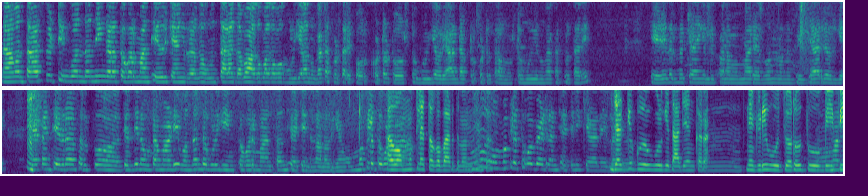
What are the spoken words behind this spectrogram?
ನಾ ಒಂದು ತಾಸು ಬಿಟ್ಟು ಹಿಂಗೆ ಒಂದೊಂದು ಹಿಂಗಾರ ತಗೋರ್ಮ ಅಂತ ಹೇಳಿದ್ರೆ ಕೇಳಂಗಿರಂಗ ಉಂತಾರ ಗಬಾ ಗಬ ಗಬ ಗುಳಿಗೆ ಎಲ್ಲ ನುಗ್ಗಾಕತ್ ಬಿಡ್ತಾರಿಪ್ಪ ಅವ್ರು. ಕೊಟ್ಟೋಟು ಅಷ್ಟು ಗುಳಿಗೆ ಅವ್ರು ಯಾರು ಡಾಕ್ಟರ್ ಕೊಟ್ಟಿರ್ತಾರೆ ಅವ್ನು ಅಷ್ಟು ಗುಳಿಗೆ ನುಗ್ಗಾಕತ್ ಬಿಡ್ತಾರಿ ಹೇಳಿದ್ರೂ ಕೇಳಂಗಿಲ್ಲರಿಪ್ಪ ನಮ್ಮ ರೀ, ಅದು ಒಂದು ನನಗೆ ಬೇಜಾರಿ ಅವ್ರಿಗೆ. ಯಾಕಂತ ಹೇಳಿದ್ರೆ ಸ್ವಲ್ಪ ಜಲ್ದಿನ ಊಟ ಮಾಡಿ ಒಂದೊಂದ ಗುಳಿಗೆ ಹಿಂಗ್ ತಗೋರಿ ಮಾ ಅಂತಂದ್ ಹೇಳ್ತೀನಿ ನಾನು ಅವ್ರಿಗೆ. ಒಮ್ಮಕ್ಳು ತಗೋ ಅವ್ ಒಮ್ಮಕ್ಲೆ ತಗೋಬಾರ್ದು ಮಮ್ಮಿ ಅಂತ ಒಮ್ಮಕ್ಳು ತಗೋಬೇಡ್ರಿ ಅಂತ ಹೇಳ್ತೀನಿ ಕೇಳೋದೇ ಇಲ್ಲ ಜಗ್ಗಿ ಗುಳಿಗೆ ದಾದಿ ಅಂಕರ. ನೆಗಡಿ ನೆಗಡಿವು ಜ್ವರದ್ದು ಬಿ ಪಿ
